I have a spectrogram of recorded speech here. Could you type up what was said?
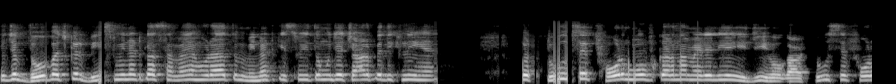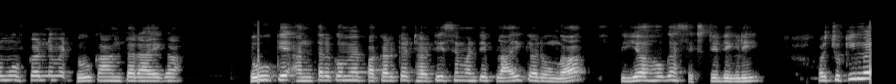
तो जब दो बजकर बीस मिनट का समय हो रहा है तो मिनट की सुई तो मुझे चार पे दिखनी है। तो टू से फोर मूव करना मेरे लिए इजी होगा। टू से फोर मूव करने में टू का अंतर आएगा। टू के अंतर को मैं पकड़ के थर्टी से मल्टीप्लाई करूँगा तो यह होगा सिक्सटी डिग्री और चूँकि मैं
